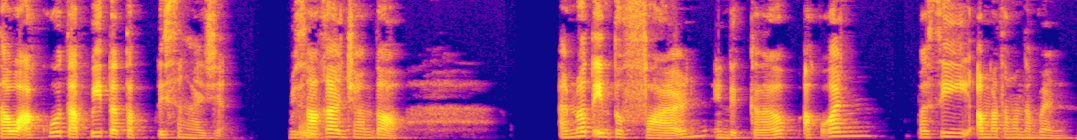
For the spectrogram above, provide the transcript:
tahu aku tapi tetap disengaja misalkan contoh I'm not into fun in the club aku kan pasti sama teman-teman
